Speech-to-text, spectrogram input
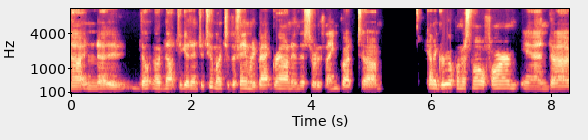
Uh, and uh, don't know not to get into too much of the family background and this sort of thing, but um, kind of grew up on a small farm and uh,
